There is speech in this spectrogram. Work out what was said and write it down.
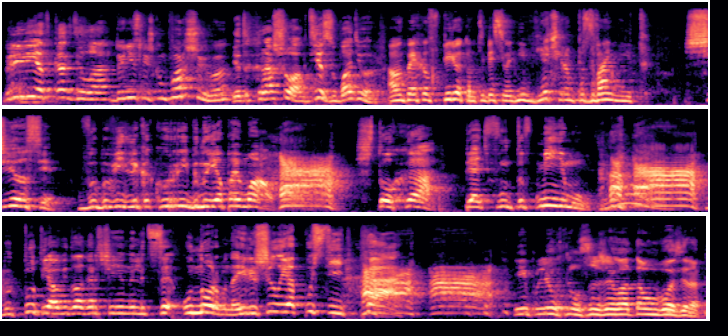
Привет, как дела? Да не слишком паршиво. Это хорошо, а где зубодер? А он поехал вперед, он тебе сегодня вечером позвонит. Челси, вы бы видели, какую рыбину я поймал. Что, ха? Пять фунтов минимум. Ну тут я увидел огорчение на лице у Нормана и решил ее отпустить. Ха! И плюхнулся животом в озеро.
